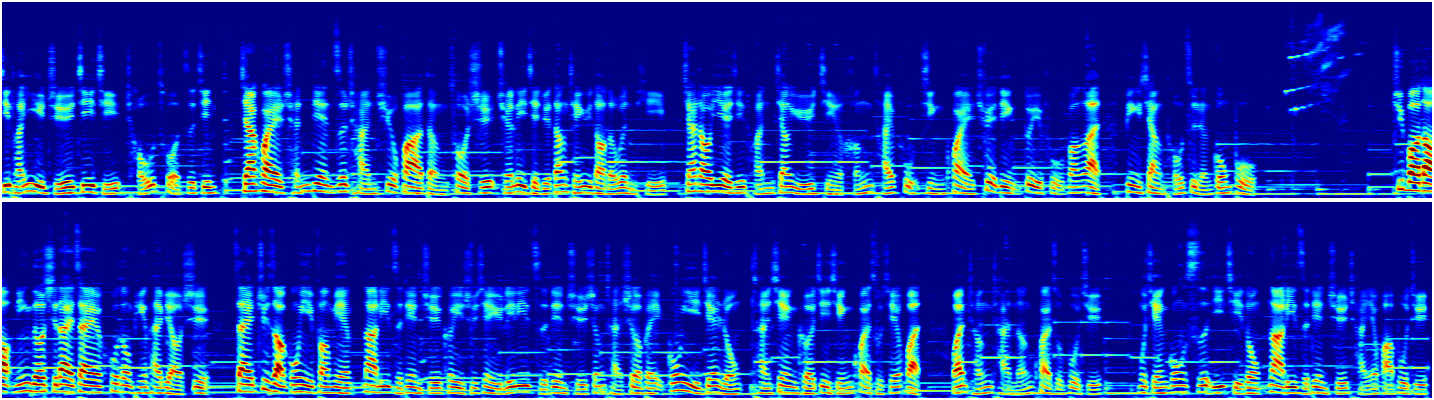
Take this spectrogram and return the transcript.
集团一直积极筹措资金，加快沉淀资产去化等措施，全力解决当前遇到的问题。佳兆业集团将与锦恒财富尽快确定兑付方案，并向投资人公布。据报道，宁德时代在互动平台表示，在制造工艺方面，钠离子电池可以实现与锂离子电池生产设备工艺兼容，产线可进行快速切换，完成产能快速布局。目前，公司已启动钠离子电池产业化布局，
